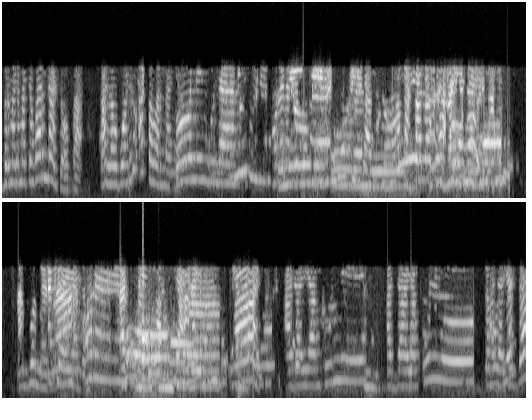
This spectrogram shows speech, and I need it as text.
bermacam-macam warna coba. Kalau buah jeruk apa warnanya? Kuning Bunda. Kuning Bunda. Kuning. Apa kalau buah Anggur merah. Orange. Ya, ada yang kuning, ada yang ungu, kemudian juga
